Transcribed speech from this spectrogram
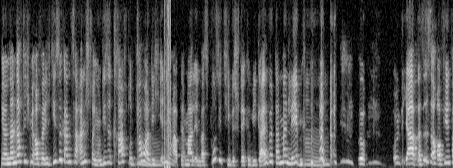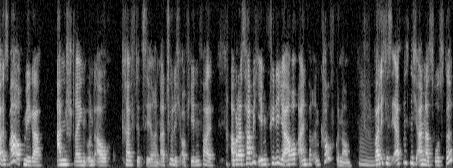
Ja, und dann dachte ich mir auch, wenn ich diese ganze Anstrengung, diese Kraft und Power, mhm. die ich mhm. in mir habe, dann mal in was Positives stecke, wie geil wird dann mein Leben? Mhm. so. Und ja, das ist auch auf jeden Fall, es war auch mega anstrengend und auch kräftezehrend, natürlich, auf jeden Fall. Aber das habe ich eben viele Jahre auch einfach in Kauf genommen, mhm. weil ich es erstens nicht anders wusste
